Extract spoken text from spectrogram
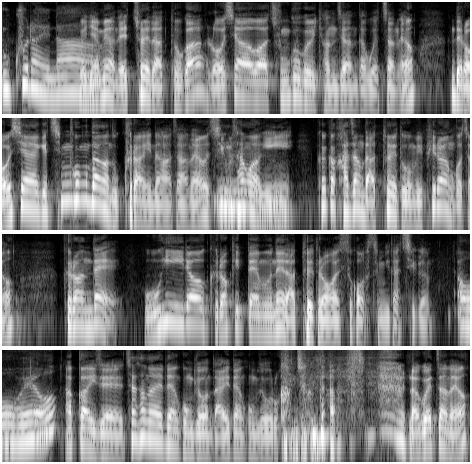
우크라이나. 왜냐하면 애초에 나토가 러시아와 중국을 견제한다고 했잖아요. 근데 러시아에게 침공당한 우크라이나잖아요. 지금 음. 상황이. 그러니까 가장 나토의 도움이 필요한 거죠. 그런데 오히려 그렇기 때문에 나토에 들어갈 수가 없습니다. 지금. 어 왜요? 아까 이제 최선화에 대한 공격은 나에 대한 공격으로 감정한다라고 했잖아요.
